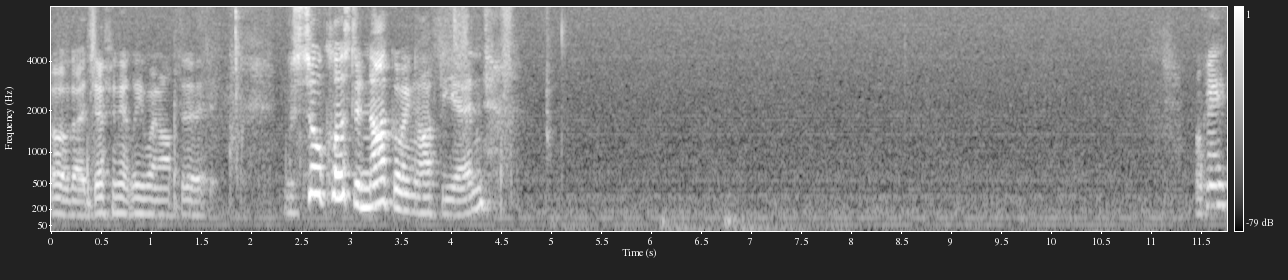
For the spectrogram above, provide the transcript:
Oh, that definitely went off the, it was so close to not going off the end. Okay,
